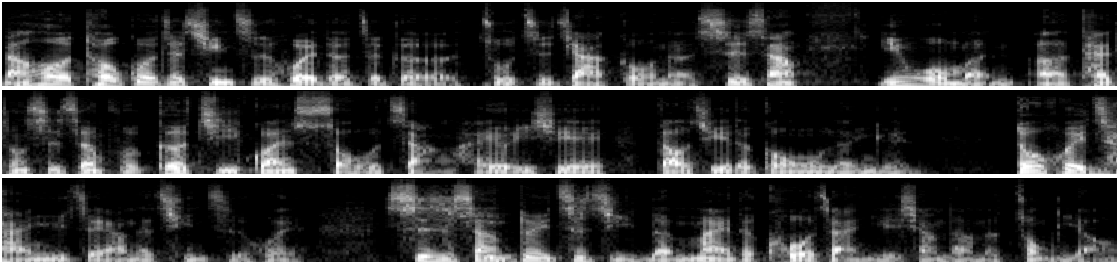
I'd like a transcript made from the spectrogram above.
然后透过这亲智会的这个组织架构呢，事实上，因为我们呃台中市政府各机关首长，还有一些高阶的公务人员都会参与这样的亲智会。事实上，对自己人脉的扩展也相当的重要。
